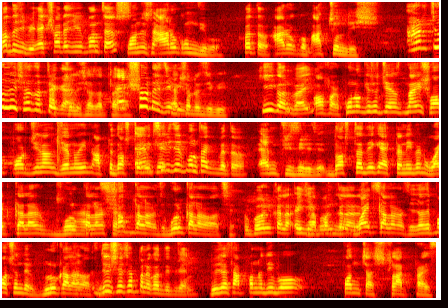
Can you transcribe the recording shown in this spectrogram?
কত জিবি একশো আঠাশ জিবি পঞ্চাশ? পঞ্চাশ আরও কম দিব। কত? আরও কম আটচল্লিশ। আটচল্লিশ হাজার টাকা? আটচল্লিশ হাজার টাকা। একশো আঠাশ জিবি একশোটা জিবি কি কোন ভাই? অফার কোনো কিছু চেঞ্জ নাই সব অরিজিনাল জেনুইন আপনি দশটা এম দেখে সিরিজের ফোন থাকবে তো? এম থ্রি সিরিজে দশটা দেখে একটা নেবেন হোয়াইট কালার গোল কালার আচ্ছা। সব কালার আছে গোল কালারও আছে। গোল কালার এই যে গোল্ড কালার হোয়াইট কালার আছে। যাদের পছন্দের ব্লু কালার আছে। দুইশো ছাপ্পান্ন কত দিবেন? দুইশো ছাপ্পান্ন দিব পঞ্চাশ ফ্ল্যাট প্রাইস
